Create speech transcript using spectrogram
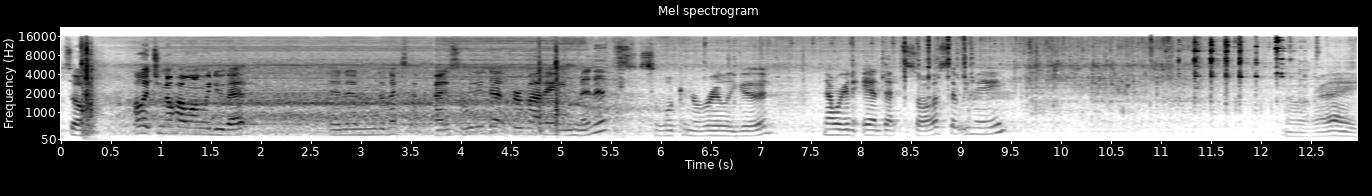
So I'll let you know how long we do that. And then the next step. Guys, so we did that for about eight minutes. It's looking really good. Now we're going to add that sauce that we made. All right.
